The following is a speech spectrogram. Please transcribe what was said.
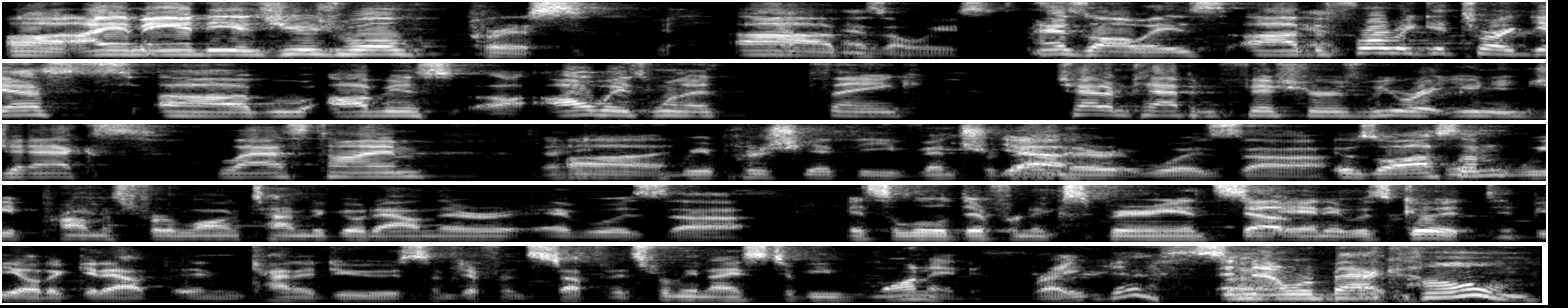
Uh, I am Andy as usual. Chris, Um, as always. as always. Uh, Yeah. Before we get to our guests, uh, we obvious uh, always want to thank Chatham Tap in Fishers. We were at Union Jacks last time. Uh, we appreciate the venture yeah. down there. It was uh, It was awesome. We, we had promised for a long time to go down there. It was uh, it's a little different experience, Yep. and it was good to be able to get out and kind of do some different stuff. And it's really nice to be wanted, right? Yes. So, and now we're back like, home.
